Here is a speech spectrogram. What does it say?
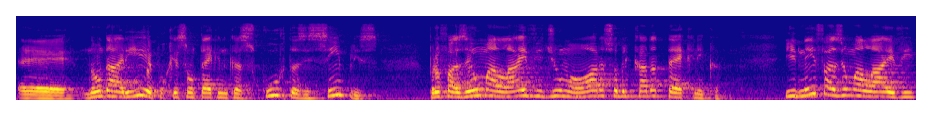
É, não daria, porque são técnicas curtas e simples, para eu fazer uma live de uma hora sobre cada técnica. E nem fazer uma live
